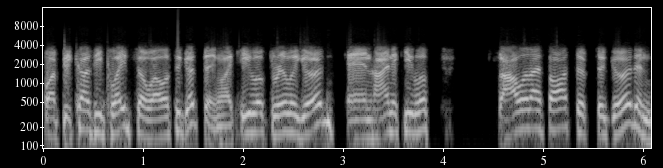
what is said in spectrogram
But because he played so well, it's a good thing. Like he looked really good, and Heinicke looked solid. I thought to, to good, and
